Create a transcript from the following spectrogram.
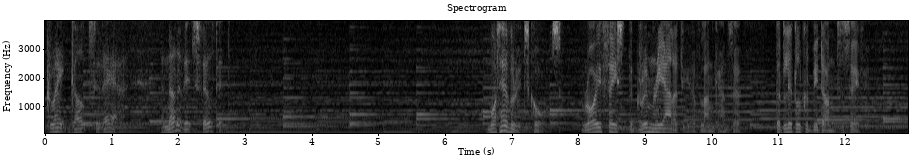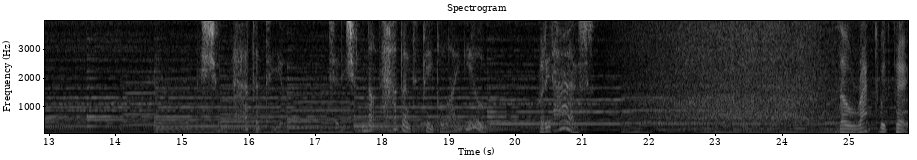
great gulps of air, and none of it's filtered. Whatever its cause, Roy faced the grim reality of lung cancer that little could be done to save him. This shouldn't happen to you. He said it should not happen to people like you. But it has. Though racked with pain,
